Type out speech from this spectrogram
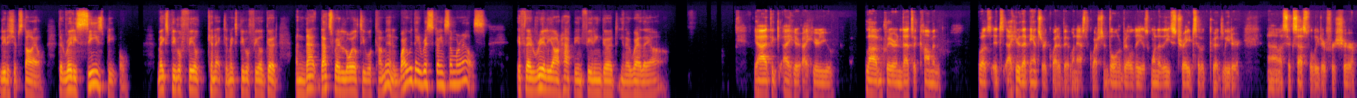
leadership style that really sees people, makes people feel connected, makes people feel good. And that, that's where loyalty will come in. And why would they risk going somewhere else if they really are happy and feeling good, you know, where they are? Yeah, I think I hear I hear you loud and clear, and that's a common. Well, it's, it's I hear that answer quite a bit when asked the question. Vulnerability is one of these traits of a good leader, uh, a successful leader for sure,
